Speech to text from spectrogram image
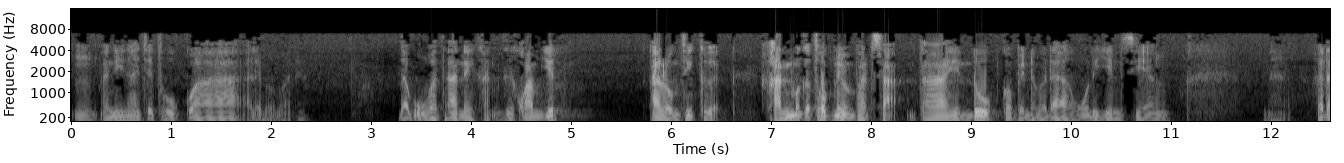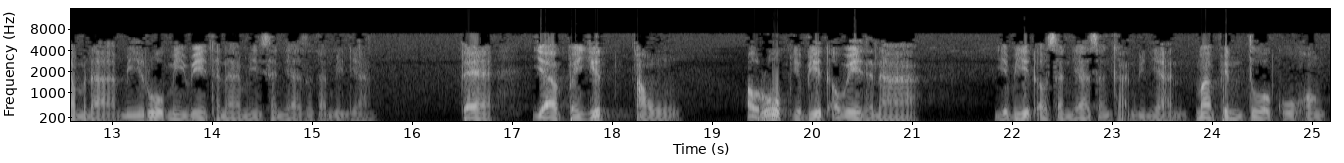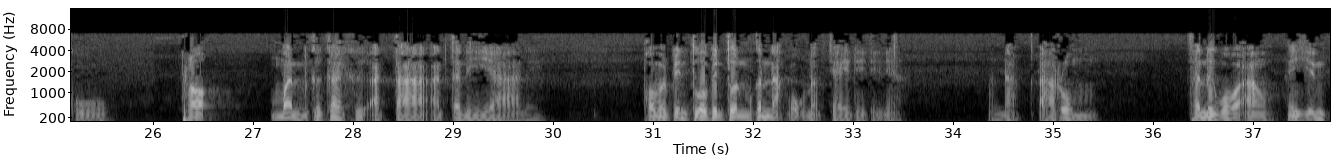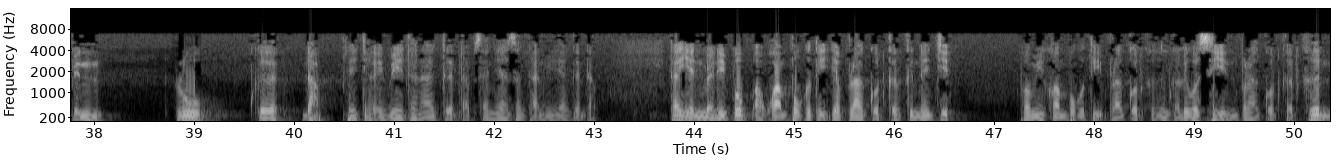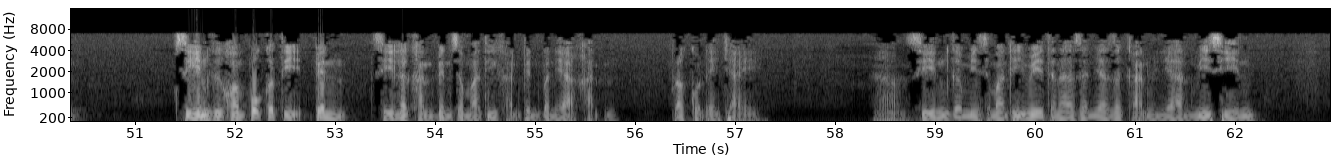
อืม อันนี้น่าจะถูกกว่าอะไรประมาณนี้ดับอุปาทานในขันคือความยึดอารมณ์ที่เกิด ขันมันกระทบในมันผัสสะตาเห็นรูปก็เป็นธรรมดาหูได้ยินเสียงนะ ก็ธรรมดา มีรูปมีเวทนา มีสัญญาสังขารวิญญาณ แต่อย่าไปยึดเอา เอารูป อย่าไปยึดเอาเวทนา อย่าไปยึดเอาสัญญาสังขารวิญญาณ มาเป็นตัวกูของกู เพราะมันก็กลายคืออัตตาอัตตนิยาเลยพอมันเป็นตัวเป็นตนมันก็หนักอกหนักใจดีทีเนี่ยมันหนักอารมณ์ ท่านนึกบอกว่าเอา้าให้เห็นเป็นรูป เกิดดับเฉยๆเวทนาเกิดดับสัญญาสังขารวิญญาณเกิดดับ ถ้าเห็นแบบนี้ปุ๊บเอาความปกติจะปรากฏเกิดขึ้นในจิตพอมีความปกติปรากฏเกิดขึ้นเขาเรียกว่าศีลปรากฏเกิดขึ้น ศีลคือความปกติเป็นศีลและขันเป็นสมาธิขันเป็นปัญญาขันปรากฏในใจศีลก็มีสมาธิเวทนาสัญญาสังขารวิญญาณ มีศีล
